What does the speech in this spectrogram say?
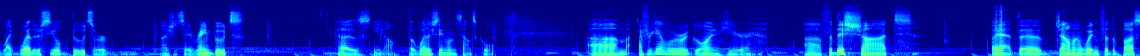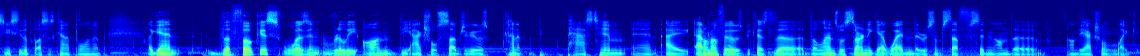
like weather sealed boots, or I should say rain boots, because you know. But weather sealing sounds cool. Um, I forget where we're going here. Uh, for this shot, oh yeah, the gentleman waiting for the bus. You see the bus is kind of pulling up. Again, the focus wasn't really on the actual subject. It was kind of past him, and I I don't know if it was because the the lens was starting to get wet and there was some stuff sitting on the on the actual like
